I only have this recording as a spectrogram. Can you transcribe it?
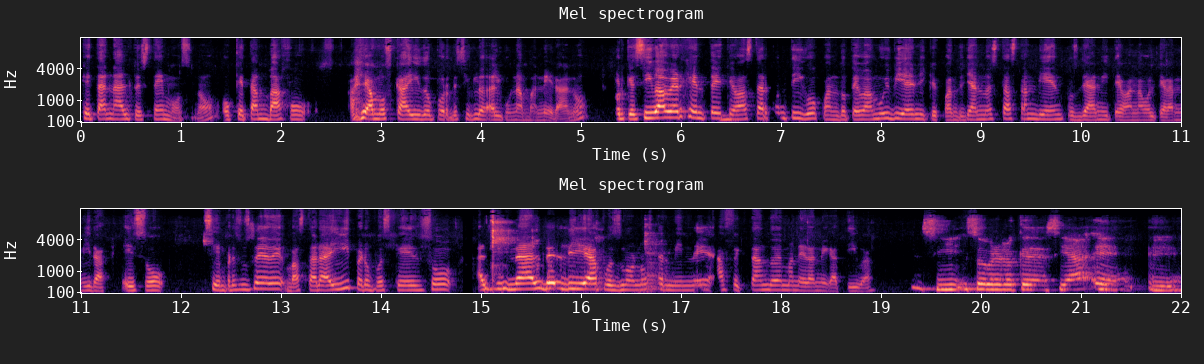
qué tan alto estemos, ¿no? O qué tan bajo hayamos caído, por decirlo de alguna manera, ¿no? Porque sí va a haber gente que va a estar contigo cuando te va muy bien y que cuando ya no estás tan bien, pues ya ni te van a voltear a mirar. Eso siempre sucede, va a estar ahí, pero pues que eso al final del día pues no nos termine afectando de manera negativa. Sí, sobre lo que decía eh, eh,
